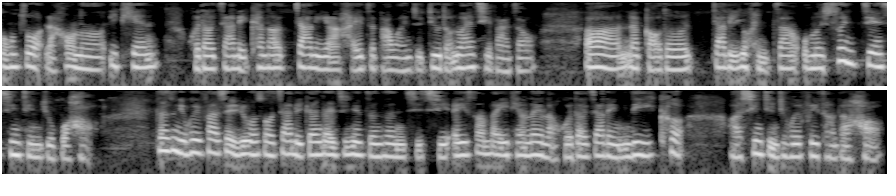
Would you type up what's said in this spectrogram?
工作，然后呢，一天回到家里，看到家里啊，孩子把玩具丢的乱七八糟，啊，那搞得家里又很脏，我们瞬间心情就不好。但是你会发现，如果说家里干干净净、整整齐齐，哎，上班一天累了，回到家里那一刻啊，心情就会非常的好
